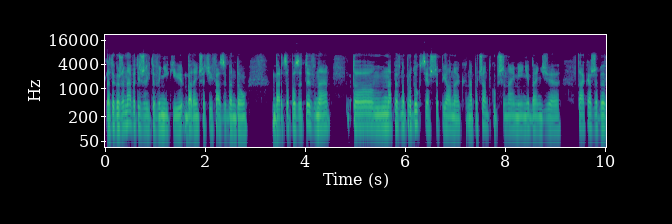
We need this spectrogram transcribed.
dlatego że nawet jeżeli te wyniki badań trzeciej fazy będą bardzo pozytywne, to na pewno produkcja szczepionek na początku przynajmniej nie będzie taka, żeby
